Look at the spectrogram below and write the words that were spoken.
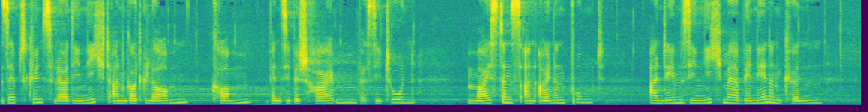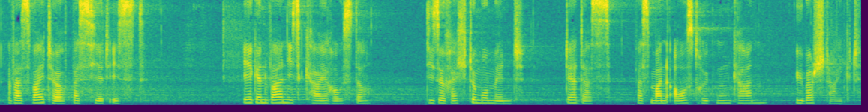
Selbst Künstler, die nicht an Gott glauben, kommen, wenn sie beschreiben, was sie tun, meistens an einen Punkt, an dem sie nicht mehr benennen können, was weiter passiert ist. Irgendwann ist Kairos da, dieser rechte Moment, der das, was man ausdrücken kann, übersteigt.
